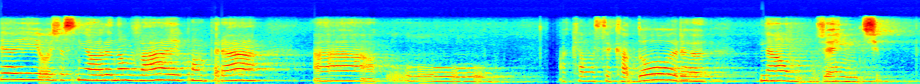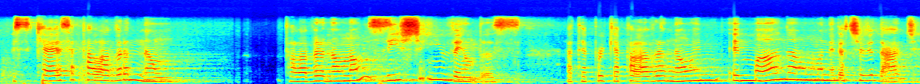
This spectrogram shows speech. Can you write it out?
E aí hoje a senhora não vai comprar a, o, aquela secadora. Não, gente, esquece a palavra não. A palavra não não existe em vendas, até porque a palavra não emana uma negatividade.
